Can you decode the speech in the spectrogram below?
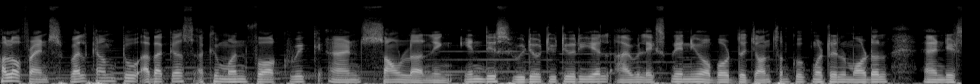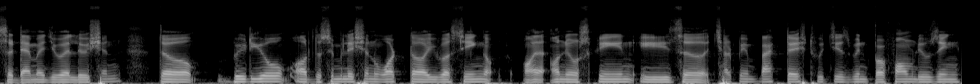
Hello friends, welcome to Abaqus Acumen for quick and sound learning. In this video tutorial, I will explain you about the Johnson Cook material model and its damage evaluation. The video or the simulation what uh, you are seeing on your screen is a Charpy impact test which has been performed using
